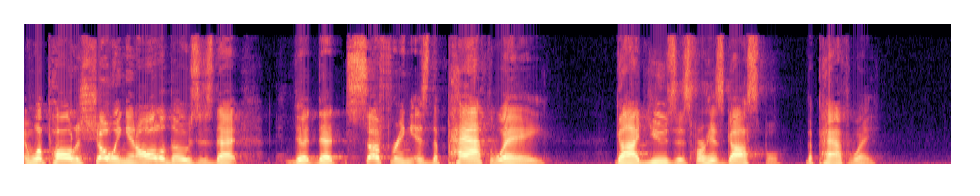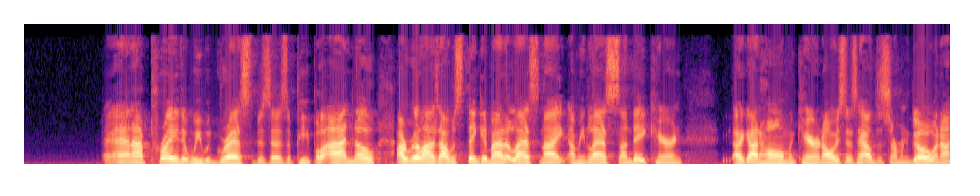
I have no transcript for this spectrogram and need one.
And what Paul is showing in all of those is that that, that suffering is the pathway God uses for his gospel, the pathway. And I pray that we would grasp this as a people. I know, I realize I was thinking about it last night. I mean, last Sunday, Karen, I got home, and Karen always says, How'd the sermon go? And I,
